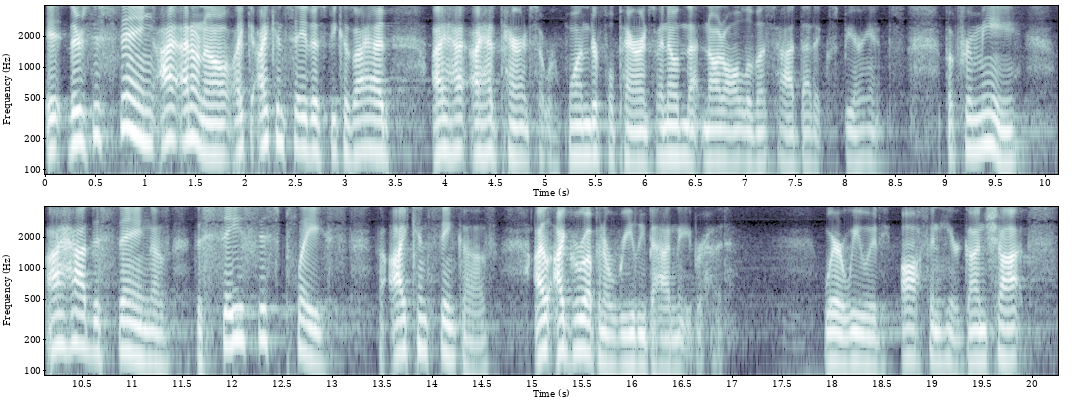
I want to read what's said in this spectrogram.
it, there's this thing, I, I don't know, I, I can say this because I had, I, had, I had parents that were wonderful parents. I know that not all of us had that experience. But for me, I had this thing of the safest place that I can think of. I, I grew up in a really bad neighborhood where we would often hear gunshots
